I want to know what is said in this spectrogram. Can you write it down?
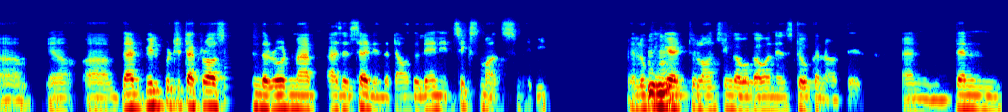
um, you know um, that we'll put it across in the roadmap as i said in the down the lane in six months maybe we're looking mm-hmm. at launching our governance token out there and then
